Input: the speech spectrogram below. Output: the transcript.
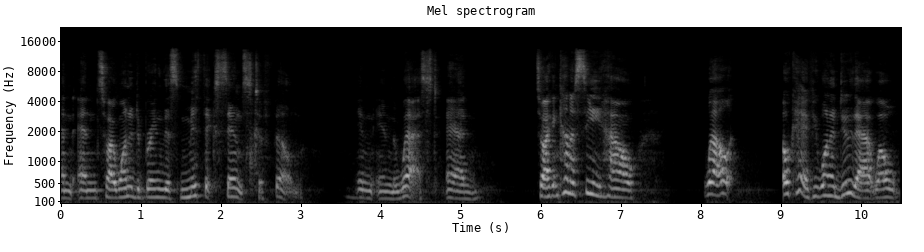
And and so i wanted to bring this mythic sense to film in in the west. And so i can kind of see how well okay if you want to do that well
